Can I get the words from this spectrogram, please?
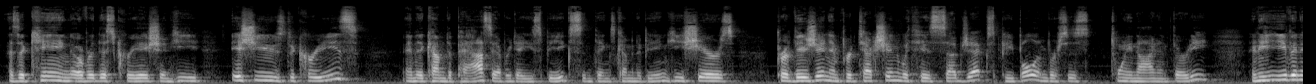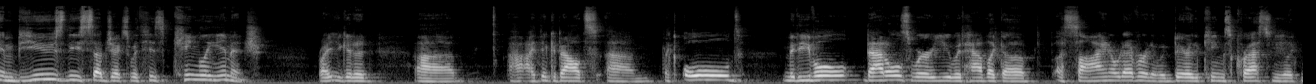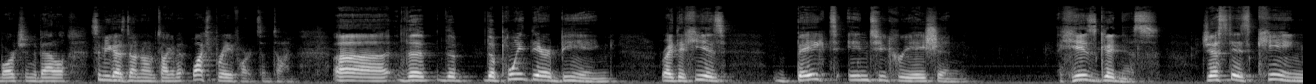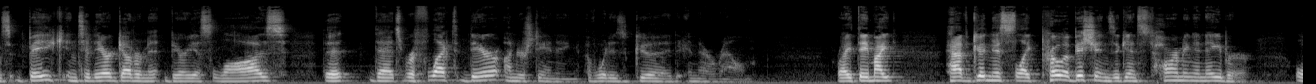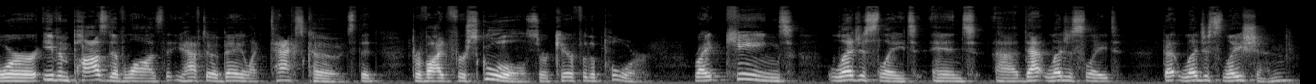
As a king over this creation, he issues decrees and they come to pass. Every day he speaks and things come into being. He shares provision and protection with his subjects, people, in verses 29 and 30. And he even imbues these subjects with his kingly image, right? You get a, uh, I think about um, like old medieval battles where you would have like a, a sign or whatever and it would bear the king's crest and you like march into battle. Some of you guys don't know what I'm talking about. Watch Braveheart sometime. Uh, the, the, the point there being, right, that he is baked into creation his goodness, just as kings bake into their government various laws that, that reflect their understanding of what is good in their realm. Right? They might have goodness like prohibitions against harming a neighbor, or even positive laws that you have to obey, like tax codes that provide for schools or care for the poor. Right? Kings legislate, and uh, that legislate that legislation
